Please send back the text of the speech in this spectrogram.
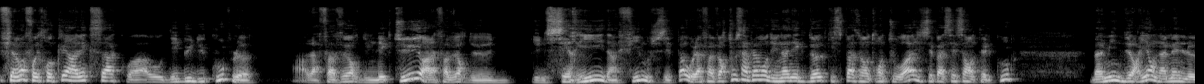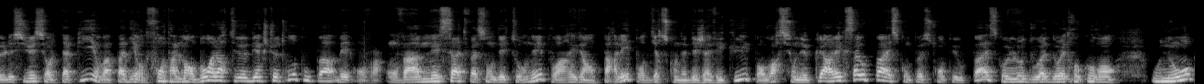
finalement, faut être clair avec ça, quoi. Au début du couple, à la faveur d'une lecture, à la faveur d'une série, d'un film, je sais pas, ou à la faveur tout simplement d'une anecdote qui se passe dans notre entourage. Il s'est passé ça en tel couple ben mine de rien, on amène le, sujet sur le tapis. On va pas dire frontalement, bon alors tu veux bien que je te trompe ou pas, mais on va, amener ça de façon détournée pour arriver à en parler, pour dire ce qu'on a déjà vécu, pour voir si on est clair avec ça ou pas. Est-ce qu'on peut se tromper ou pas? Est-ce que l'autre doit, doit être au courant ou non?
